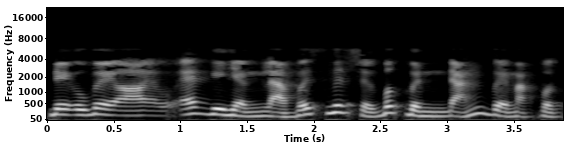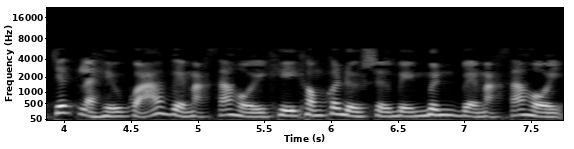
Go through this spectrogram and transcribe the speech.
DUVOS ghi nhận là với Smith sự bất bình đẳng về mặt vật chất là hiệu quả về mặt xã hội khi không có được sự biện minh về mặt xã hội.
